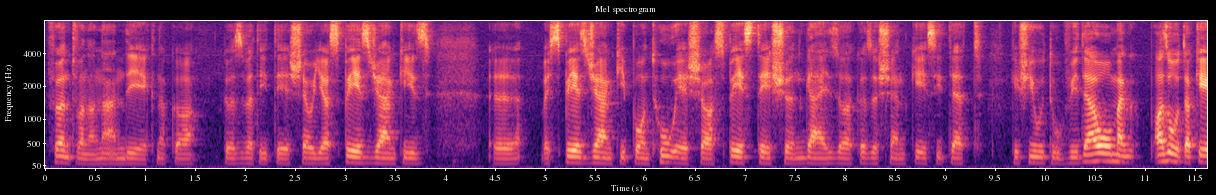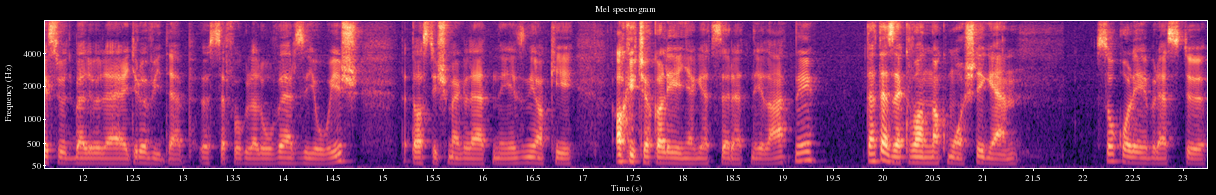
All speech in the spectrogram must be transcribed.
fönt van a Nandiéknak a közvetítése, ugye a Space Junkies vagy spacejunkie.hu és a Space Station guys közösen készített kis YouTube videó, meg azóta készült belőle egy rövidebb összefoglaló verzió is, tehát azt is meg lehet nézni, aki, aki csak a lényeget szeretné látni. Tehát ezek vannak most, igen. Szokolébresztő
